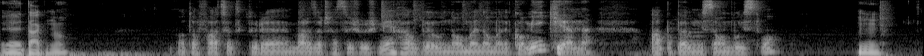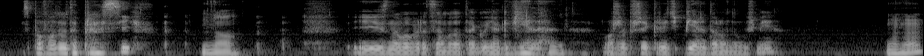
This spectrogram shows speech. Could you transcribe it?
Yy, tak, no. No to facet, który bardzo często się uśmiechał, był nomen omen komikiem, a popełnił samobójstwo Hmm. z powodu depresji. No. I znowu wracamy do tego, jak wiele może przykryć pierdolony uśmiech. Mhm.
